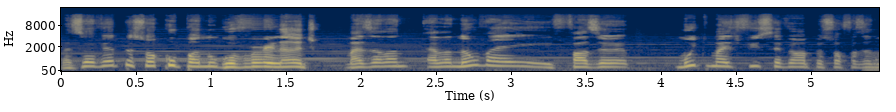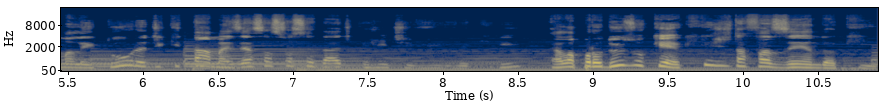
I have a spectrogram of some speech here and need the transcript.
Mas você ver a pessoa culpando um governante, mas ela, ela não vai fazer. Muito mais difícil você ver uma pessoa fazendo uma leitura de que tá, mas essa sociedade que a gente vive aqui, ela produz o quê? O que a gente tá fazendo aqui, né?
